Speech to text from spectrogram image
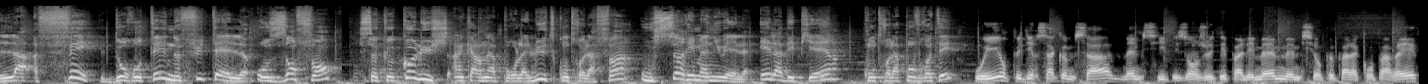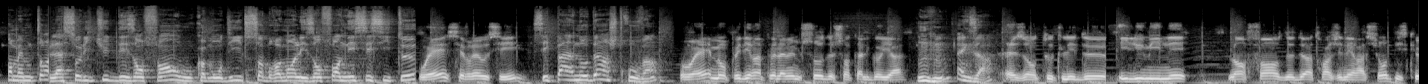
la fée Dorothée ne fut-elle aux enfants ce que Coluche incarna pour la lutte contre la faim ou Sœur Emmanuel et l'abbé Pierre contre la pauvreté? Oui, on peut dire ça comme ça, même si les enjeux n'étaient pas les mêmes, même si on peut pas la comparer. En même temps, la solitude des enfants, ou comme on dit sobrement les enfants nécessiteux, Ouais, c'est vrai aussi. c'est pas anodin, je trouve. Hein. Ouais, mais on peut dire un peu la même chose de Chantal Goya. Mhm, exact. Elles ont toutes les deux illuminé l'enfance de deux à trois générations, puisque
